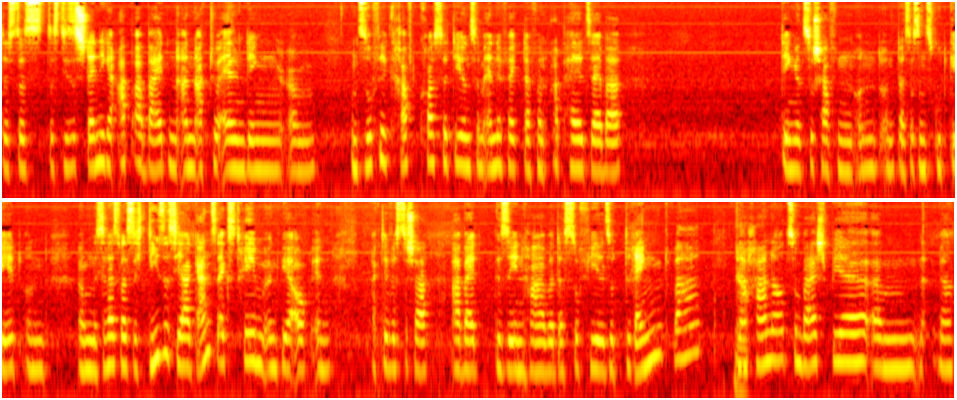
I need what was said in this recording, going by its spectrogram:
dass, dass, dass dieses ständige Abarbeiten an aktuellen Dingen ähm, uns so viel Kraft kostet, die uns im Endeffekt davon abhält, selber Dinge zu schaffen und, und dass es uns gut geht. Und ähm, das ist was, was ich dieses Jahr ganz extrem irgendwie auch in aktivistischer Arbeit gesehen habe, dass so viel so drängend war. Ja. Nach Hanau zum Beispiel, ähm, ja,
